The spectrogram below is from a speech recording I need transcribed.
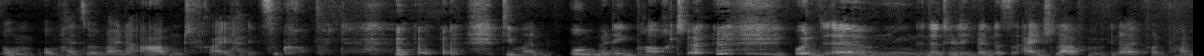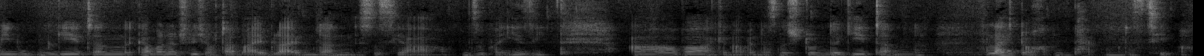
um, um halt so in meine Abendfreiheit zu kommen. die man unbedingt braucht. Und ähm, natürlich, wenn das Einschlafen innerhalb von ein paar Minuten geht, dann kann man natürlich auch dabei bleiben. Dann ist es ja super easy. Aber genau, wenn das eine Stunde geht, dann vielleicht doch anpacken, das Thema.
